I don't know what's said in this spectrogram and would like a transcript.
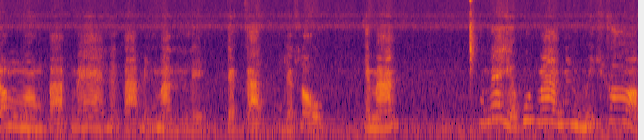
ต้องมองปากแม่นะตาเป็นมันเลยจะกัดจะตบใช่ไหมคุณแม่อย่าพูดมากนะหนูไม่ชอบ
